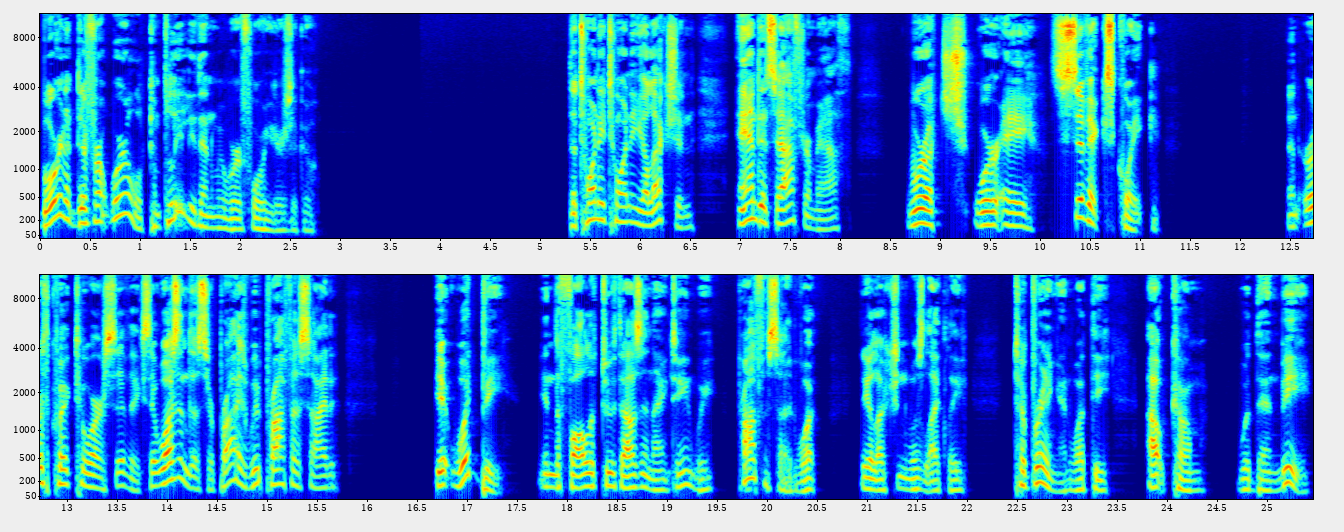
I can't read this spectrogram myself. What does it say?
We're in a different world completely than we were four years ago. The 2020 election and its aftermath were a, were a civics quake, an earthquake to our civics. It wasn't a surprise. We prophesied it would be in the fall of 2019. We prophesied what the election was likely to bring and what the outcome would then be.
